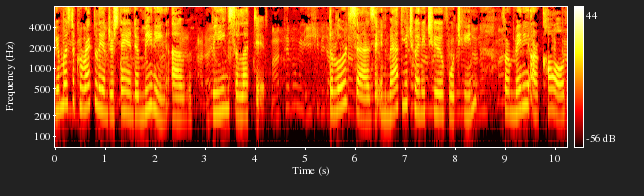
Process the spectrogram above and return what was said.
You must correctly understand the meaning of being selected. The Lord says in Matthew 22 14, For many are called,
